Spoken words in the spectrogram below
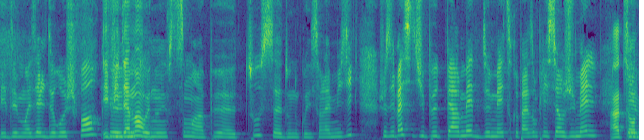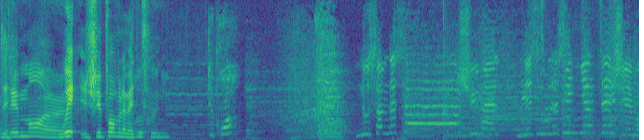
les Demoiselles de Rochefort. Que Évidemment. Nous connaissons un peu euh, tous, euh, dont nous connaissons la musique. Je sais pas si tu peux te permettre de mettre, par exemple, les Sœurs Jumelles, qui est Attendez. vraiment euh, Oui, je vais pouvoir vous la mettre. reconnue. Tu crois? Nous sommes des sœurs jumelles, nées sous le signe des Gémeaux.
